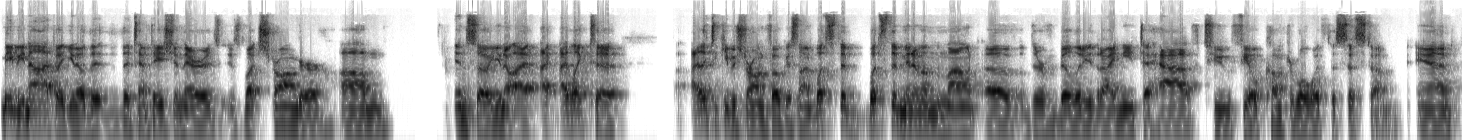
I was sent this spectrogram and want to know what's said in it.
maybe not but you know the the temptation there is is much stronger um, and so you know I, I, I like to I like to keep a strong focus on what's the what's the minimum amount of observability that I need to have to feel comfortable with the system and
